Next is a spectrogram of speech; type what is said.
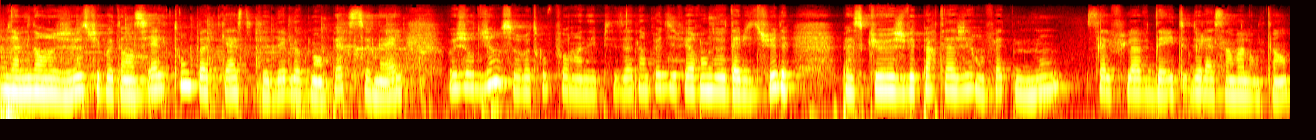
bienvenue dans Je suis potentiel, ton podcast de développement personnel. Aujourd'hui, on se retrouve pour un épisode un peu différent de d'habitude parce que je vais te partager en fait mon self-love date de la Saint-Valentin.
